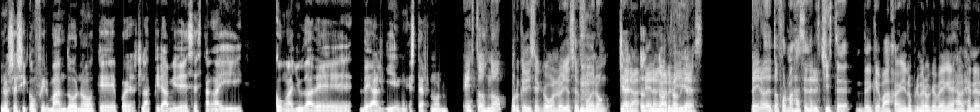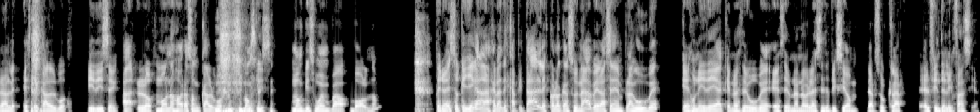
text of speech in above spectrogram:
no sé si confirmando o no que pues las pirámides están ahí con ayuda de, de alguien externo, ¿no? Estos no, porque dice que cuando ellos se fueron eran ardillas. Pero de todas formas hacen el chiste de que bajan y lo primero que ven es al general este calvo y dicen, ah, los monos ahora son calvos. monkeys, monkeys went ball, ¿no? Pero eso, que llegan a las grandes capitales, colocan su nave, lo hacen en plan V, que es una idea que no es de V, es de una novela de ciencia ficción de Arthur Clarke, El fin de la infancia,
